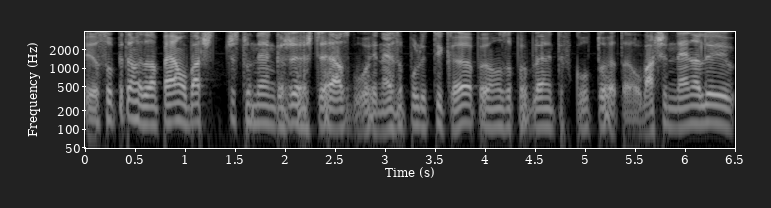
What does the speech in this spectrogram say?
И да се опитаме да направим обаче чисто неангажиращи разговори, не за политика, а за проблемите в културата. Обаче не нали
